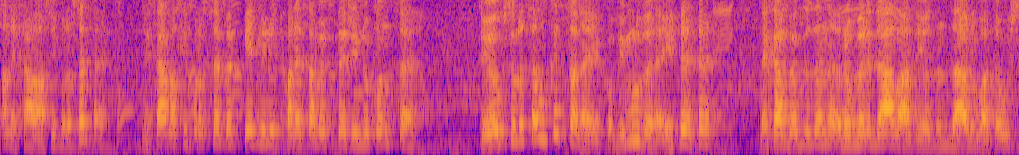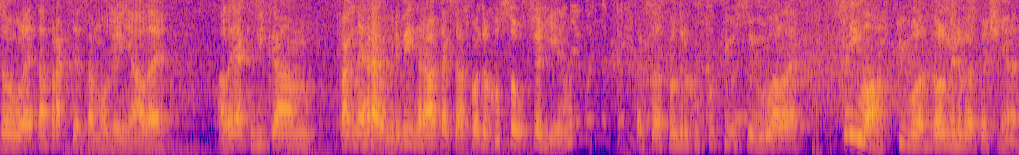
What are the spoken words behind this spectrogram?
a nechává si pro sebe. Nechává si pro sebe 5 minut 50 vteřin do konce. Ty jo, už jsem docela ukecaný, jako vymluvený. Nechápu, jak to ten Robert dává, tyjo, ten záruba, to už jsou léta praxe samozřejmě, ale, ale jak říkám, fakt nehraju. Kdybych hrál, tak se aspoň trochu soustředím, tak se aspoň trochu fokusuju, ale slíva, ty vole, velmi nebezpečně.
